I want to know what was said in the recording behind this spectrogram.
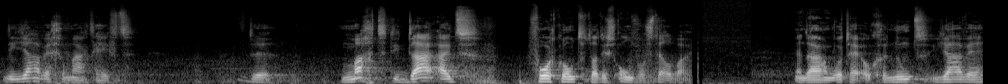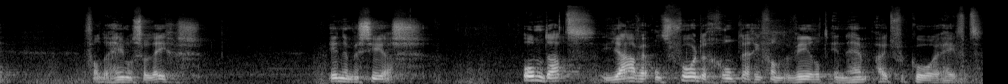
die Yahweh gemaakt heeft. De macht die daaruit voortkomt, dat is onvoorstelbaar. En daarom wordt hij ook genoemd Yahweh van de hemelse legers. In de Messias. Omdat Yahweh ons voor de grondlegging van de wereld in hem uitverkoren heeft.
